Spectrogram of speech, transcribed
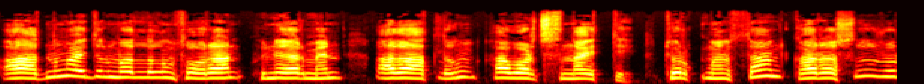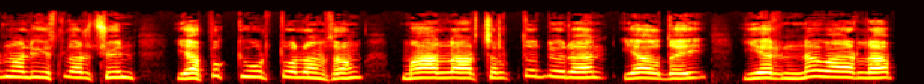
adynyň aýdylmazlygyny soran hünärmen Azatlygyň habarçysyna aýtdy. Türkmenistan garaşsyz žurnalistler üçin ýapyk ýurt bolansoň, maldarçylykda dörän ýagdaýy ýerinde barlap,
